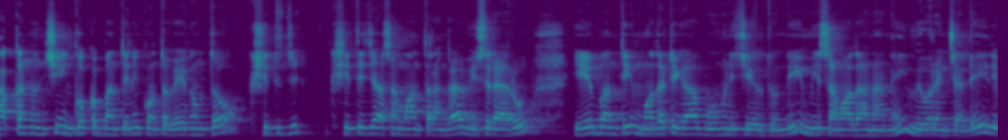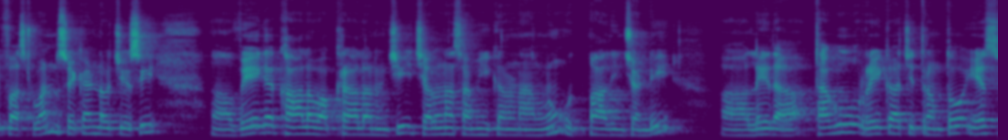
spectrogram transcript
అక్కడి నుంచి ఇంకొక బంతిని కొంత వేగంతో క్షితిజ క్షితిజ సమాంతరంగా విసిరారు. ఏ బంతి మొదటిగా భూమిని చేరుతుంది? మీ సమాధానాన్ని వివరించండి. ఇది ఫస్ట్ వన్. సెకండ్ వచ్చేసి వేగ కాల వక్రాల నుంచి చలన సమీకరణాలను ఉత్పాదించండి. లేదా తగు రేఖాచిత్రంతో s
